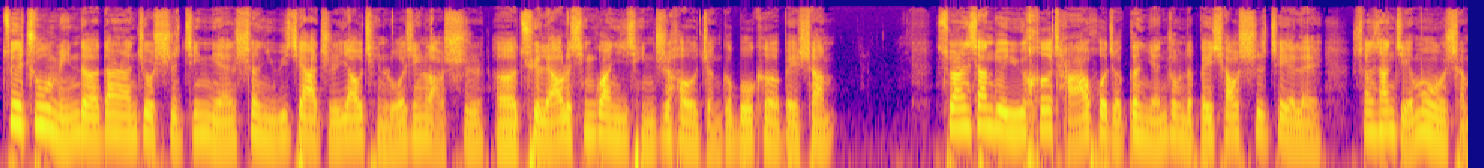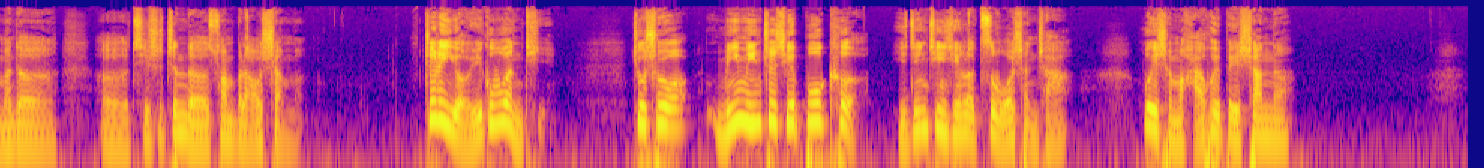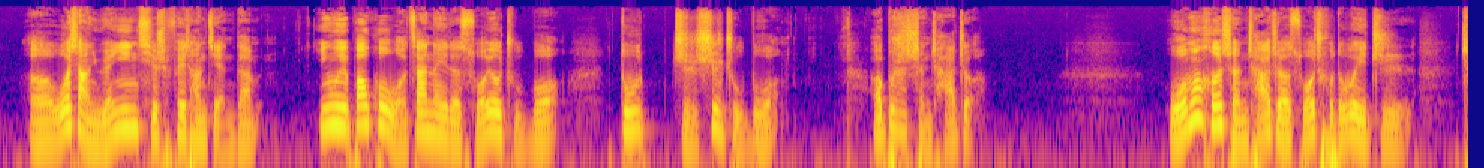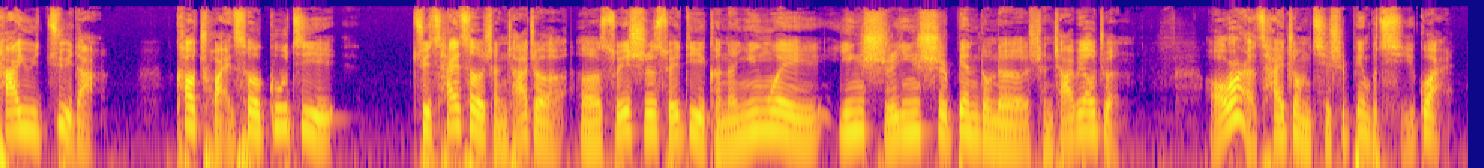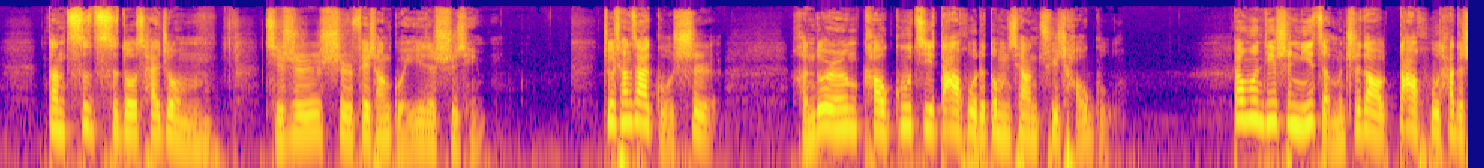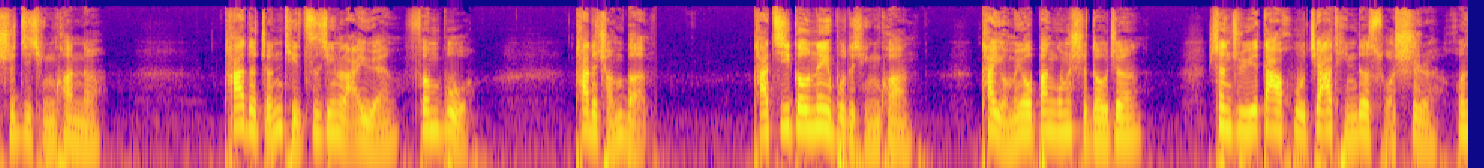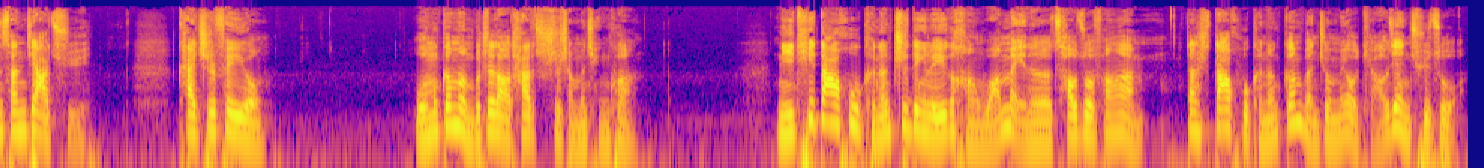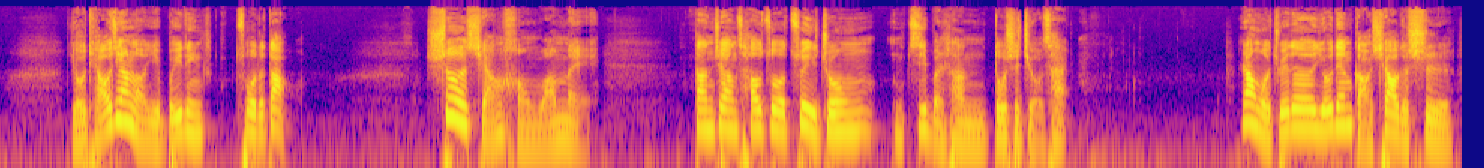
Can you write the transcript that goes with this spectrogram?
最著名的当然就是今年剩余价值邀请罗新老师，呃，去聊了新冠疫情之后，整个播客被删。虽然相对于喝茶或者更严重的被消失这一类删删节目什么的，呃，其实真的算不了什么。这里有一个问题，就说明明这些播客已经进行了自我审查，为什么还会被删呢？呃，我想原因其实非常简单，因为包括我在内的所有主播都只是主播，而不是审查者。我们和审查者所处的位置差异巨大。靠揣测、估计去猜测审查者，呃，随时随地可能因为因时因势变动的审查标准，偶尔猜中其实并不奇怪，但次次都猜中，其实是非常诡异的事情。就像在股市，很多人靠估计大户的动向去炒股，但问题是你怎么知道大户他的实际情况呢？他的整体资金来源、分布、他的成本。他机构内部的情况，他有没有办公室斗争，甚至于大户家庭的琐事、婚丧嫁娶、开支费用，我们根本不知道它是什么情况。你替大户可能制定了一个很完美的操作方案，但是大户可能根本就没有条件去做，有条件了也不一定做得到。设想很完美，但这样操作最终基本上都是韭菜。让我觉得有点搞笑的是，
